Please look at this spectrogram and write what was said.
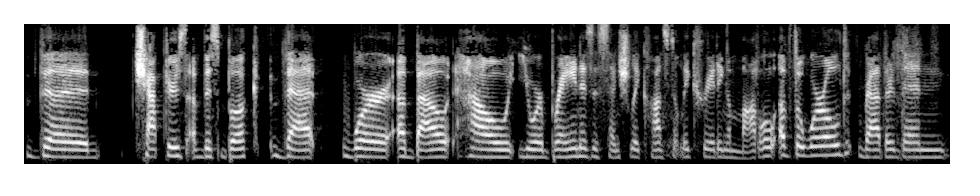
the chapters of this book that were about how your brain is essentially constantly creating a model of the world rather than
